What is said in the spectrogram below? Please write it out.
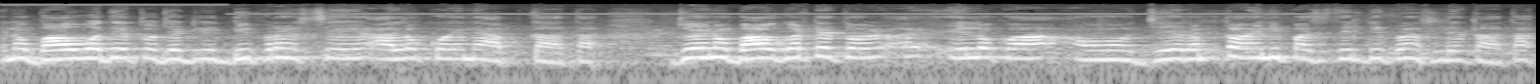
એનો ભાવ વધે તો જે ડિફરન્સ છે આ લોકો એને આપતા હતા. જો એનો ભાવ ઘટે તો એ લોકો જે રમતા હોય એની પાસેથી ડિફરન્સ લેતા હતા.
